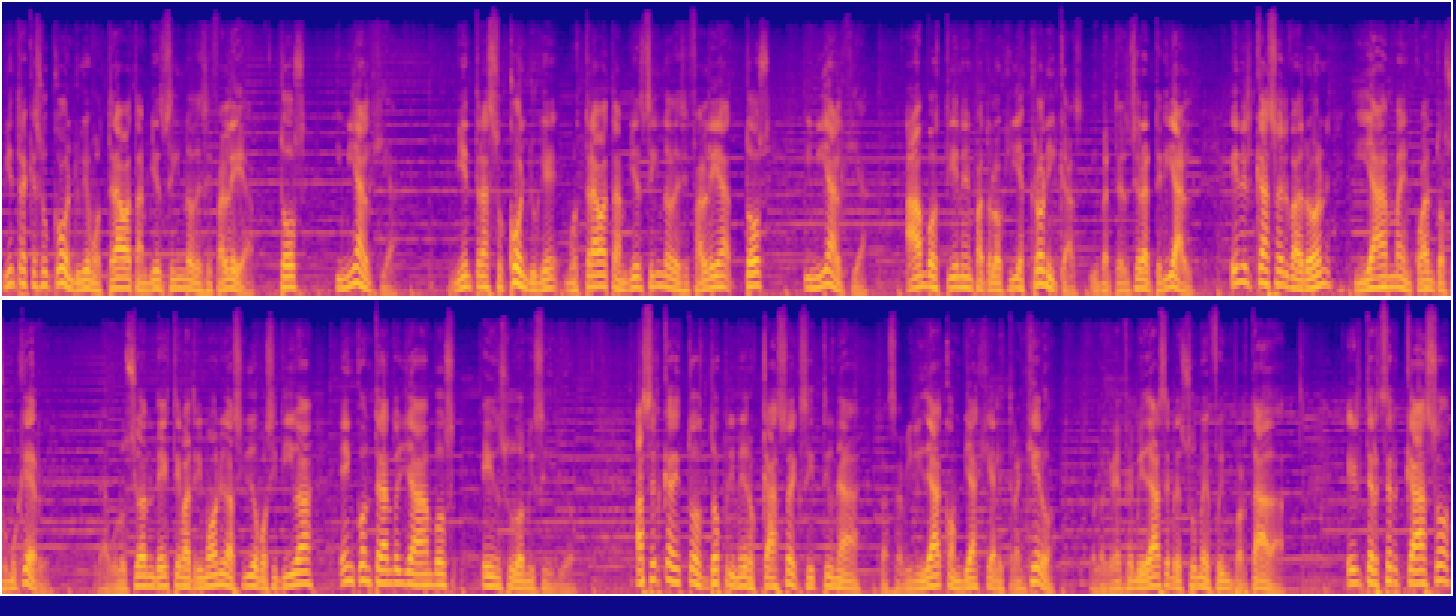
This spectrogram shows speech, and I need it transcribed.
mientras que su cónyuge mostraba también signos de cefalea, tos y mialgia. Mientras su cónyuge mostraba también signos de cefalea, tos y mialgia. Ambos tienen patologías crónicas, hipertensión arterial, en el caso del varón y asma en cuanto a su mujer. La evolución de este matrimonio ha sido positiva, encontrando ya ambos en su domicilio. Acerca de estos dos primeros casos existe una trazabilidad con viaje al extranjero, por lo que la enfermedad se presume fue importada. El tercer caso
